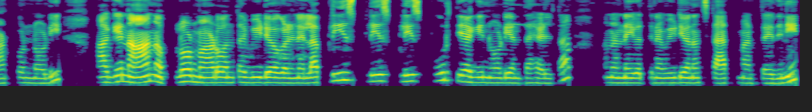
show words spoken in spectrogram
ಮಾಡ್ಕೊಂಡು ನೋಡಿ. ಹಾಗೆ ನಾನು ಅಪ್ಲೋಡ್ ಮಾಡುವಂಥ ವೀಡಿಯೋಗಳನ್ನೆಲ್ಲ ಪ್ಲೀಸ್ ಪ್ಲೀಸ್ ಪ್ಲೀಸ್ ಪೂರ್ತಿಯಾಗಿ ನೋಡಿ ಅಂತ ಹೇಳ್ತಾ ನನ್ನ ಇವತ್ತಿನ ವೀಡಿಯೋನ ಸ್ಟಾರ್ಟ್ ಮಾಡ್ತಾ ಇದ್ದೀನಿ.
